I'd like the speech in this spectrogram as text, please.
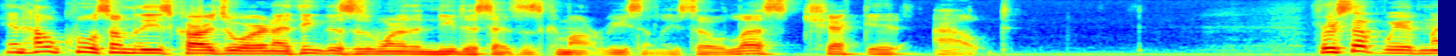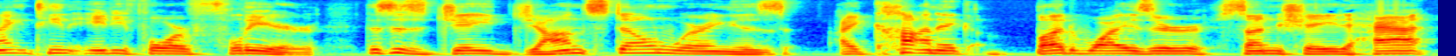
and how cool some of these cards were. And I think this is one of the neatest sets that's come out recently. So let's check it out. First up, we have 1984 Fleer. This is Jay Johnstone wearing his iconic Budweiser sunshade hat.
